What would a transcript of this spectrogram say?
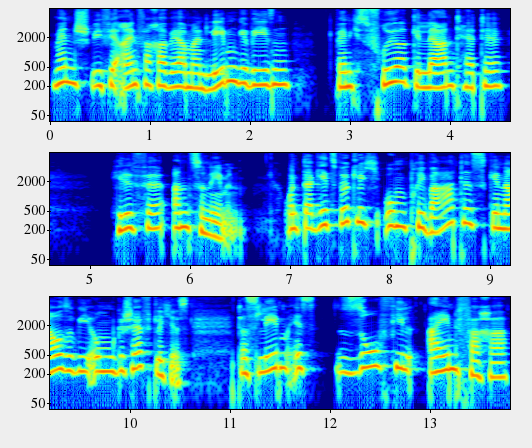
Mensch, wie viel einfacher wäre mein Leben gewesen, wenn ich es früher gelernt hätte, Hilfe anzunehmen. Und da geht's wirklich um Privates genauso wie um Geschäftliches. Das Leben ist so viel einfacher,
